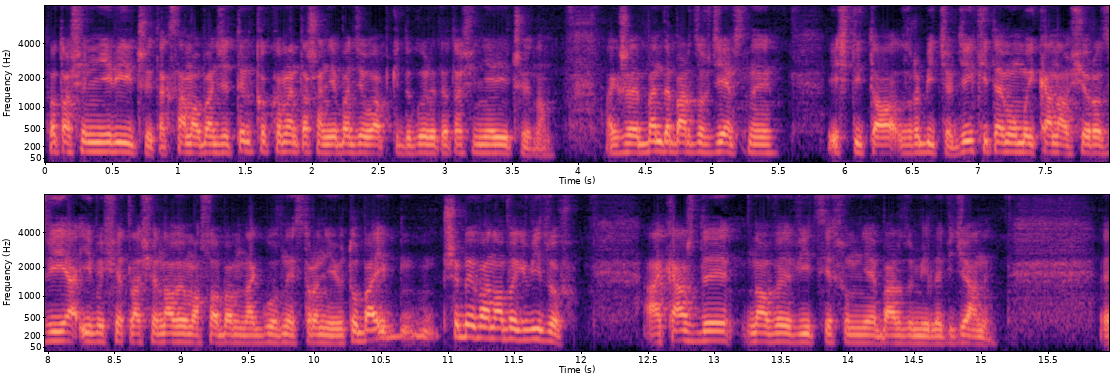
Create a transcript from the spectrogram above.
to to się nie liczy. Tak samo będzie tylko komentarz, a nie będzie łapki do góry, to to się nie liczy. No. Także będę bardzo wdzięczny, jeśli to zrobicie. Dzięki temu mój kanał się rozwija i wyświetla się nowym osobom na głównej stronie YouTube'a i przybywa nowych widzów. A każdy nowy widz jest u mnie bardzo mile widziany. Yy,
